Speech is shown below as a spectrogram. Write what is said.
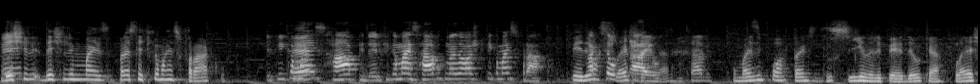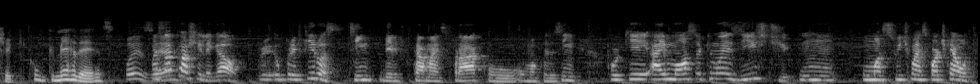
É. Deixa, ele, deixa ele mais. Parece que ele fica mais fraco. Ele fica É. mais rápido, ele fica mais rápido, mas eu acho que fica mais fraco. Perdeu a Axel flecha, Kyle, sabe? O mais importante do signo ele perdeu, que é a flecha. Que, que merda é essa? Pois Mas é. sabe o que eu achei legal? Eu prefiro assim, dele ficar mais fraco ou uma coisa assim, porque aí mostra que não existe um- uma switch mais forte que a outra.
